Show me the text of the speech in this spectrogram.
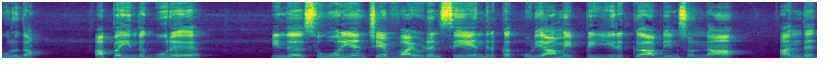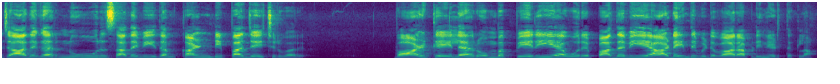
குரு தான். அப்போ இந்த குரு இந்த சூரியன் செவ்வாயுடன் சேர்ந்திருக்கக்கூடிய அமைப்பு இருக்கு அப்படின்னு சொன்னால் அந்த ஜாதகர் நூறு சதவீதம் கண்டிப்பாக ஜெயிச்சிருவார். வாழ்க்கையில் ரொம்ப பெரிய ஒரு பதவியை அடைந்து விடுவார் அப்படின்னு எடுத்துக்கலாம்.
